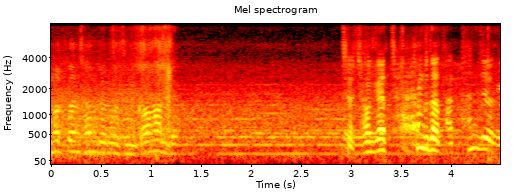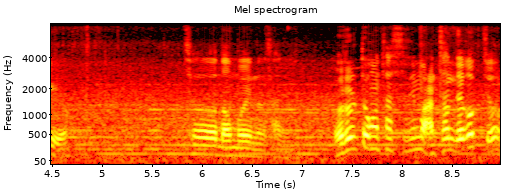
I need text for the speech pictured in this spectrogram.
건너편 산들도 좀 까만데. 저 저기가 전부 다 탄 지역이에요. 저 너머에 있는 산이. 열흘 동안 탔으니 뭐 안 탄 데가 없죠.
